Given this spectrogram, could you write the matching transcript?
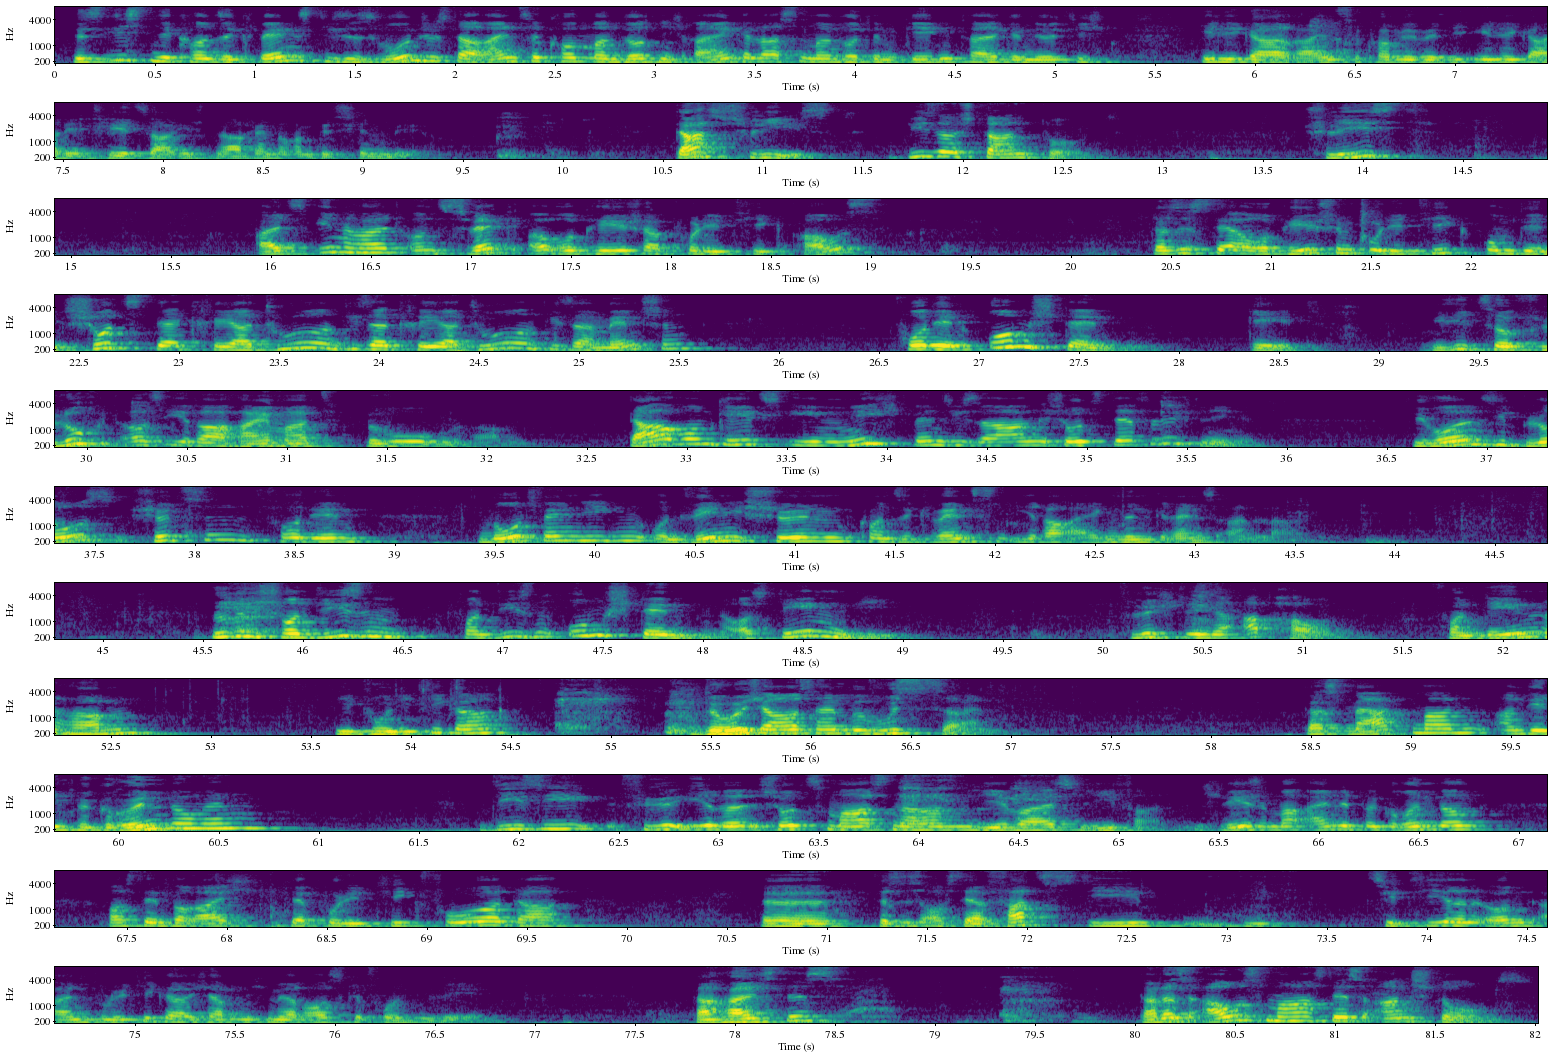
es ist eine Konsequenz dieses Wunsches, da reinzukommen. Man wird nicht reingelassen, man wird im Gegenteil genötigt, illegal reinzukommen. Über die Illegalität sage ich nachher noch ein bisschen mehr. Das schließt, dieser Standpunkt schließt als Inhalt und Zweck europäischer Politik aus, dass es der europäischen Politik um den Schutz der Kreaturen, dieser Kreaturen, dieser Menschen vor den Umständen geht, die sie zur Flucht aus ihrer Heimat bewogen haben. Darum geht es ihnen nicht, wenn sie sagen Schutz der Flüchtlinge. Sie wollen sie bloß schützen vor den notwendigen und wenig schönen Konsequenzen ihrer eigenen Grenzanlagen. Übrigens von diesen, von diesen Umständen, aus denen die Flüchtlinge abhauen, von denen haben die Politiker durchaus ein Bewusstsein. Das merkt man an den Begründungen, die sie für ihre Schutzmaßnahmen jeweils liefern. Ich lese mal eine Begründung aus dem Bereich der Politik vor. Da, äh, das ist aus der FAZ, die, zitieren irgendeinen Politiker, ich habe nicht mehr herausgefunden, wen. Da heißt es, da das Ausmaß des Ansturms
